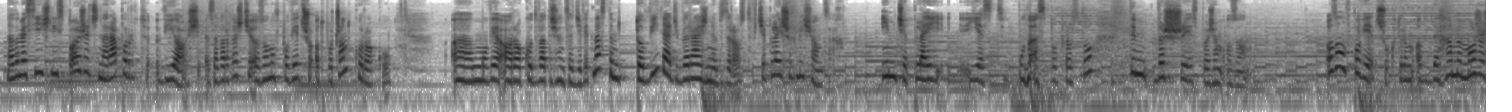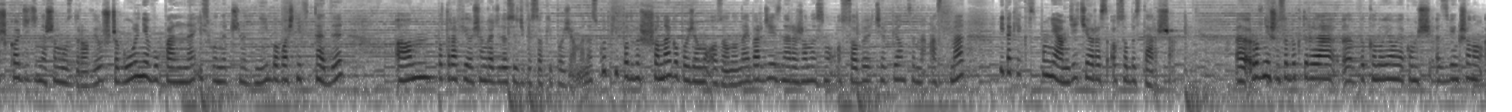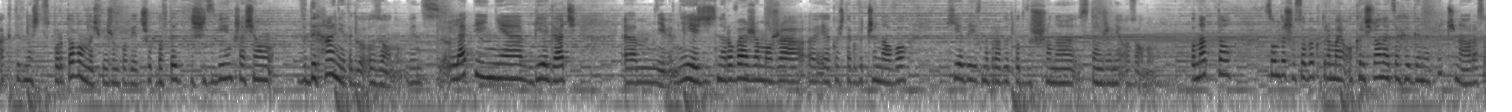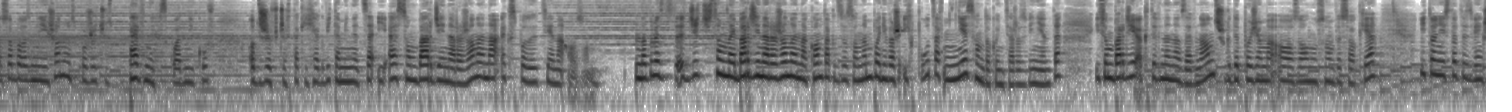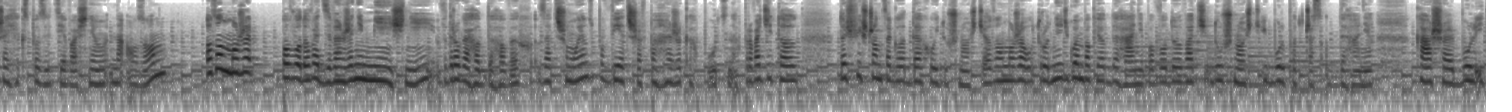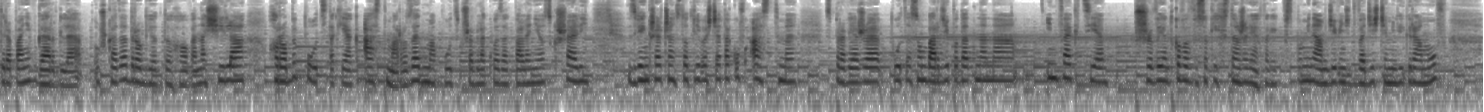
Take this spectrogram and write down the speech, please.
Natomiast jeśli spojrzeć na raport WIOŚ zawartości ozonu w powietrzu od początku roku, e, mówię o roku 2019, to widać wyraźny wzrost w cieplejszych miesiącach. Im cieplej jest u nas po prostu, tym wyższy jest poziom ozonu. Ozon w powietrzu, którym oddychamy, może szkodzić naszemu zdrowiu, szczególnie w upalne i słoneczne dni, bo właśnie wtedy on potrafi osiągać dosyć wysokie poziomy. Na skutki podwyższonego poziomu ozonu najbardziej narażone są osoby cierpiące na astmę i, tak jak wspomniałam, dzieci oraz osoby starsze. E, również osoby, które e, wykonują jakąś zwiększoną aktywność sportową na świeżym powietrzu, bo wtedy też zwiększa się wdychanie tego ozonu, więc lepiej nie biegać, nie wiem, nie jeździć na rowerze, może e, jakoś tak wyczynowo, kiedy jest naprawdę podwyższone stężenie ozonu. Ponadto są też osoby, które mają określone cechy genetyczne oraz osoby o zmniejszonym spożyciu pewnych składników odżywczych, takich jak witaminy C i E, są bardziej narażone na ekspozycję na ozon. Natomiast dzieci są najbardziej narażone na kontakt z ozonem, ponieważ ich płuca nie są do końca rozwinięte i są bardziej aktywne na zewnątrz, gdy poziomy ozonu są wysokie i to niestety zwiększa ich ekspozycję właśnie na ozon. Ozon może powodować zwężenie mięśni w drogach oddechowych, zatrzymując powietrze w pęcherzykach płucnych. Prowadzi to do świszczącego oddechu i duszności. Ozon może utrudnić głębokie oddychanie, powodować duszność i ból podczas oddychania, kaszel, ból i drapanie w gardle, uszkadza drogi oddechowe, nasila choroby płuc, takie jak astma, rozedma płuc, przewlekłe zapalenie oskrzeli, zwiększa częstotliwość ataków astmy, sprawia, że płuca są bardziej podatne na infekcje przy wyjątkowo wysokich stężeniach, tak jak wspominałam, 9-20 mg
